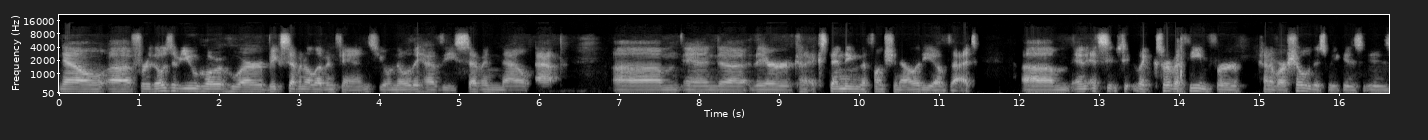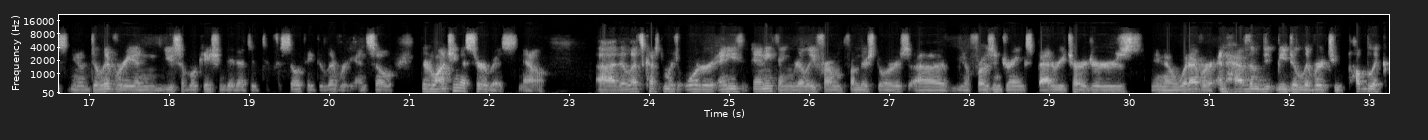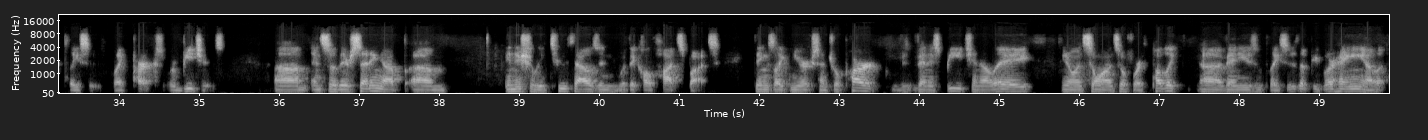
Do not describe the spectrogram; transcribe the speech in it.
Now, uh, for those of you who are, who are big 7 Eleven fans, you'll know they have the 7 Now app. Um, and uh, they're kind of extending the functionality of that. Um, and it's, it's like sort of a theme for kind of our show this week is is you know delivery and use of location data to, to facilitate delivery. And so they're launching a service now uh, that lets customers order any anything really from from their stores uh, you know frozen drinks battery chargers you know whatever and have them be delivered to public places like parks or beaches. Um, and so they're setting up um, initially 2000 what they call hotspots things like New York Central Park, Venice Beach in LA, you know, and so on and so forth. Public uh, venues and places that people are hanging out.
